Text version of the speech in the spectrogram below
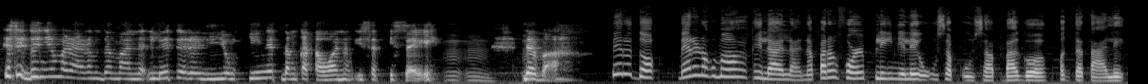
Kasi doon yung mararamdaman na literally yung init ng katawan ng isa't isa eh. Mm-mm. 'Di ba? pero Doc, meron ako makakilala na parang foreplay nila yung usap-usap bago pagtatalik.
